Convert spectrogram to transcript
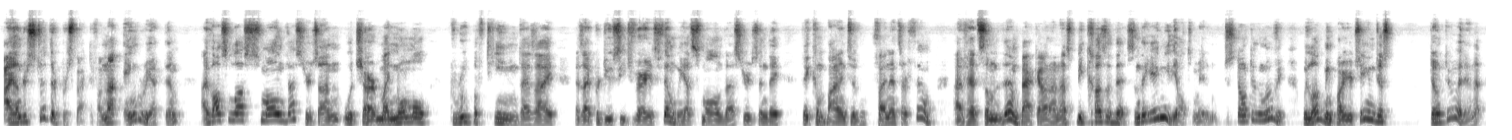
I understood their perspective. I'm not angry at them. I've also lost small investors on which are my normal group of teams as I as I produce each various film. We have small investors and they they combine to finance our film. I've had some of them back out on us because of this, and they gave me the ultimatum: just don't do the movie. We love being part of your team, just don't do it. And I,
